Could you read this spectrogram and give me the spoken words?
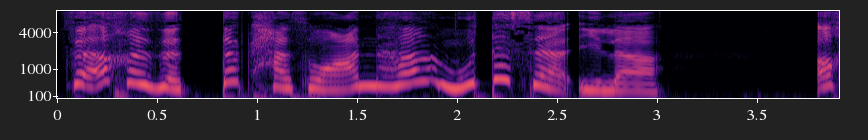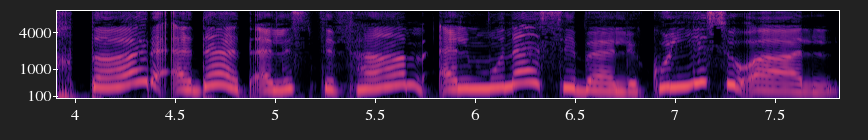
فأخذت تبحث عنها متسائلة. أختار أداة الاستفهام المناسبة لكل سؤال.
